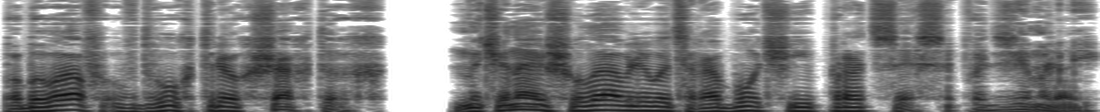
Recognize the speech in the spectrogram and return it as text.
Побывав в двух-трех шахтах, начинаешь улавливать рабочие процессы под землей.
